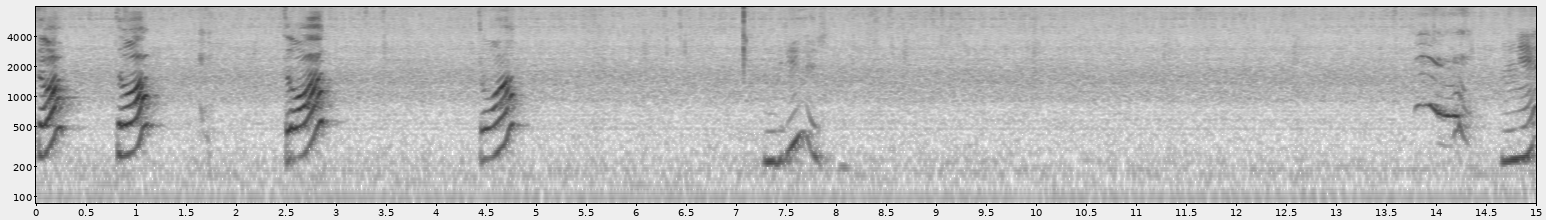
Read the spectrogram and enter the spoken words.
Топ, топ, топ, топ. Андрієш? Ні?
